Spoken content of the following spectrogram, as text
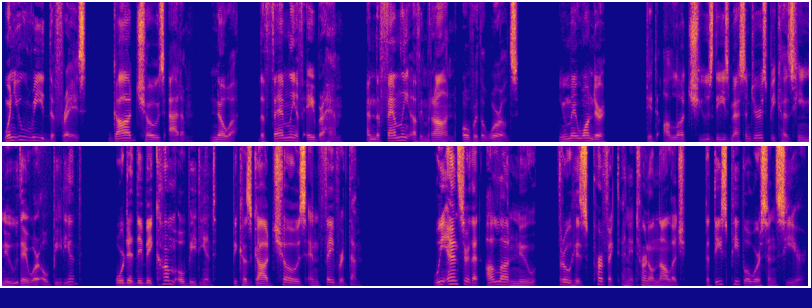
When you read the phrase, God chose Adam, Noah, the family of Abraham, and the family of Imran over the worlds, you may wonder did Allah choose these messengers because He knew they were obedient? Or did they become obedient because God chose and favored them? We answer that Allah knew, through His perfect and eternal knowledge, that these people were sincere.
